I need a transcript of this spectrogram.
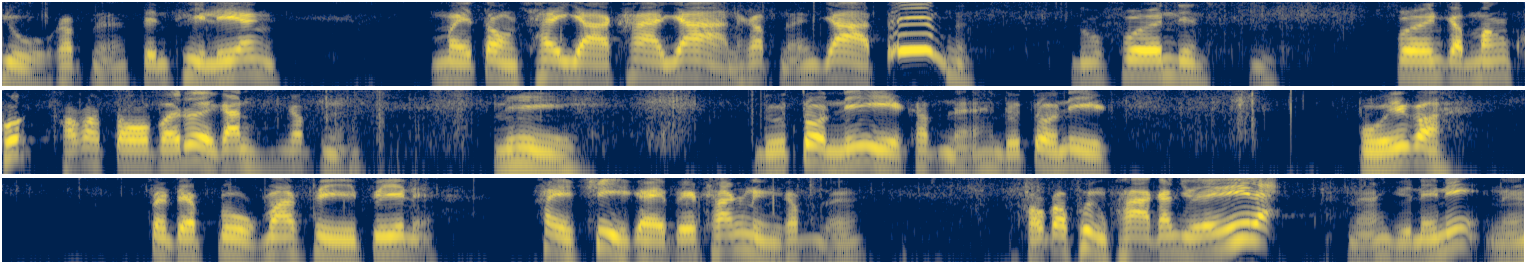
อยู่ครับเนี่ยเป็นพี่เลี้ยงไม่ต้องใช้ยาฆ่าหญ้านะครับเนี่ยหญ้าเต็ม ดูเฟิร์นดิอืมเฟิร์นกับมังคุดเขาก็โตไปด้วยกันครับ นี่ ดูต้นนี้อีกครับเนี่ยดูต้นนี้อีก ปุ๋ยก็ตั้งแต่ปลูกมาสี่ปีเนี่ยให้ขี้ไก่ไปครั้งหนึ่งครับเนี่ยเขาก็พึ่งพากันอยู่ในนี้แหละนะอยู่ในนี้นะ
